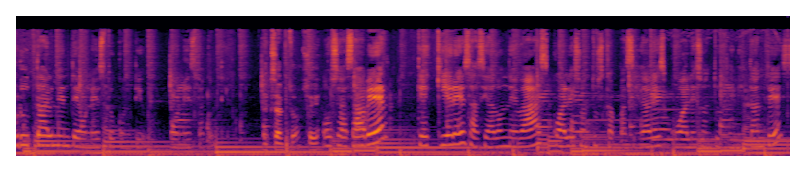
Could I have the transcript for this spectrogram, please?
brutalmente honesto contigo, honesta contigo. Exacto, sí. O sea, saber qué quieres, hacia dónde vas, cuáles son tus capacidades, cuáles son tus limitantes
